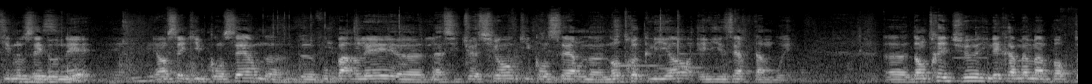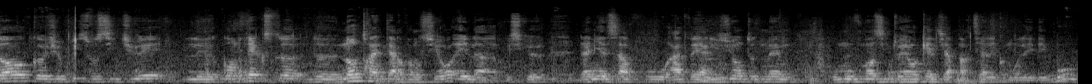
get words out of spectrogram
qui nous est donné. Et en ce qui me concerne, de vous parler euh, de la situation qui concerne notre client Eliezer Tamboué. Euh, D'entrée de jeu, il est quand même important que je puisse vous situer le contexte de notre intervention, et là, puisque Daniel Sapou a fait allusion tout de même au mouvement citoyen auquel j'appartiens, les Congolais debout.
